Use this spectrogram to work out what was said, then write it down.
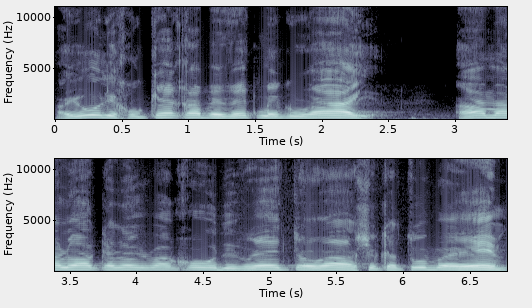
היו לחוקיך בבית מגוריי. אמר לו הקדוש ברוך הוא, דברי תורה שכתוב בהם,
